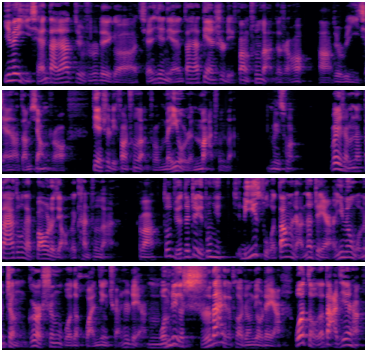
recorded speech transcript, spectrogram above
因为以前大家就是这个前些年大家电视里放春晚的时候啊，就是以前啊咱们小的时候、电视里放春晚的时候，没有人骂春晚，没错。为什么呢？大家都在包着饺子看春晚。是吧？都觉得这个东西理所当然的这样，因为我们整个生活的环境全是这样，嗯我们这个时代的特征就是这样。我走到大街上，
